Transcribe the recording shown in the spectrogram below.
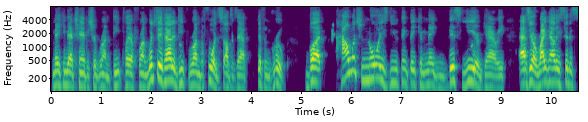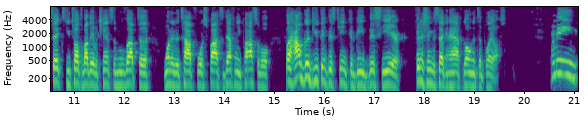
Making that championship run, deep playoff run, which they've had a deep run before. The Celtics have different group, but how much noise do you think they can make this year, Gary? As you know, right now they sit at six. You talked about they have a chance to move up to one of the top four spots. Definitely possible. But how good do you think this team could be this year, finishing the second half, going into the playoffs? I mean,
